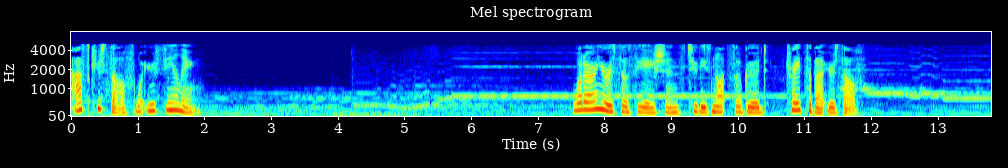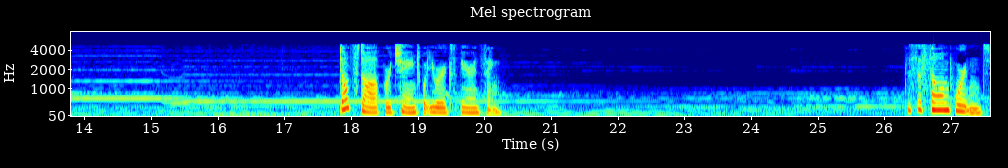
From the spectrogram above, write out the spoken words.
ask yourself what you're feeling. What are your associations to these not so good traits about yourself? Don't stop or change what you are experiencing. This is so important.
